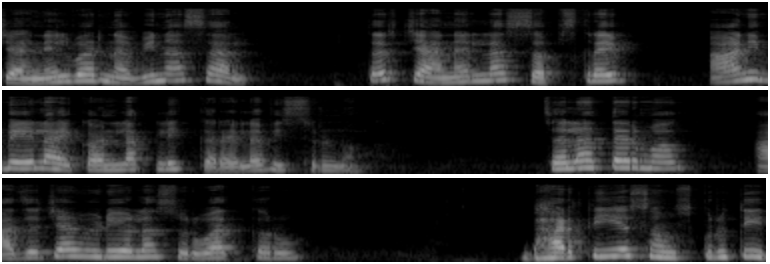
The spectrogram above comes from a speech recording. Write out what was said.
चॅनेलवर नवीन असाल तर चॅनलला सबस्क्राईब आणि बेल आयकॉनला क्लिक करायला विसरू नका. चला तर मग आजच्या व्हिडिओला सुरुवात करू. भारतीय संस्कृतीत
